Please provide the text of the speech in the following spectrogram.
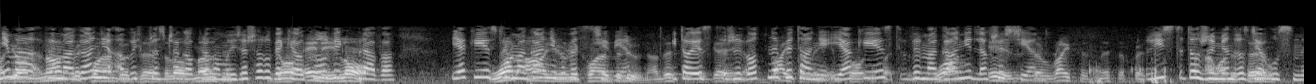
nie ma wymagania, abyś przestrzegał prawa Mojżesza lub jakiegokolwiek prawa. Jakie jest wymaganie wobec Ciebie? I to jest żywotne pytanie. Jakie jest wymaganie dla chrześcijan? List do Rzymian, rozdział 8.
